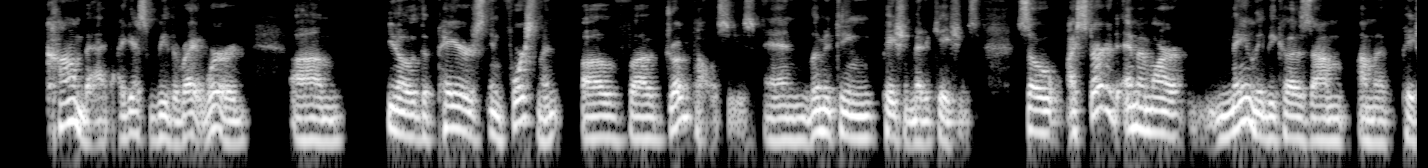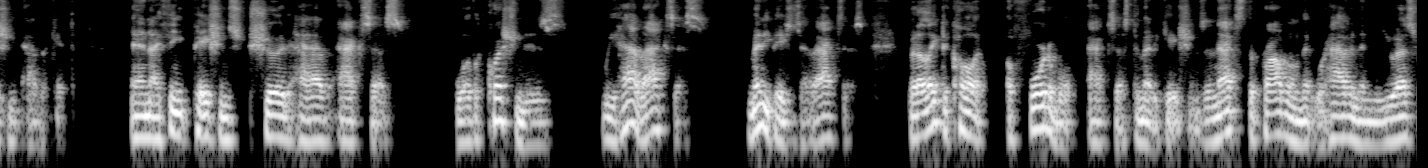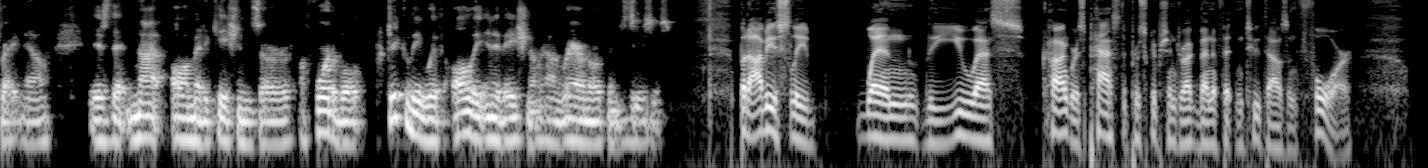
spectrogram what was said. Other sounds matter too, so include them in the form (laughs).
combat, I guess would be the right word, um, you know, the payers' enforcement of uh, drug policies and limiting patient medications. So I started MMR mainly because um, I'm a patient advocate. And I think patients should have access. Well, the question is we have access. Many patients have access, but I like to call it affordable access to medications. And that's the problem that we're having in the US right now is that not all medications are affordable, particularly with all the innovation around rare and orphan diseases. But obviously, when the U.S. Congress passed the prescription drug benefit in 2004,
